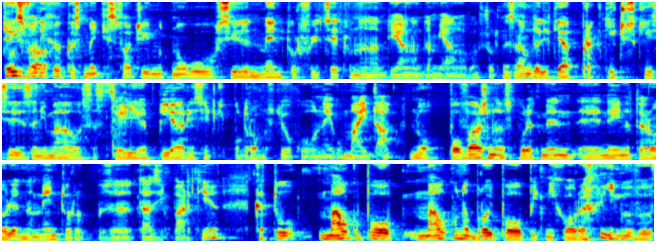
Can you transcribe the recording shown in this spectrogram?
Те извадиха късмети с това, че имат много силен ментор в лицето на Диана Дамянова, защото не знам дали тя практически се е занимавала с целия пиар и всички подробности около него, май да, но по-важна според мен е нейната роля на ментор за тази партия, като малко, по, малко на брой по-опитни хора има в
